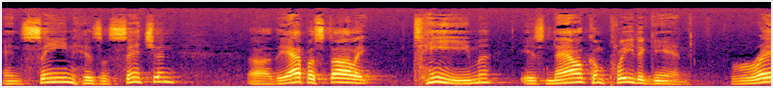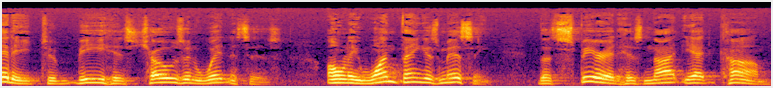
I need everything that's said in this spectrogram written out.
and seen his ascension. Uh, the apostolic team is now complete again ready to be his chosen witnesses. Only one thing is missing the Spirit has not yet come.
